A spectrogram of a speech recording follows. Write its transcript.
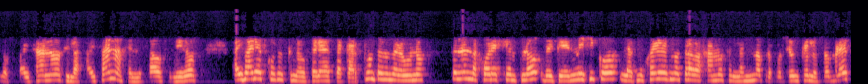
los paisanos y las paisanas en Estados Unidos. Hay varias cosas que me gustaría destacar. Punto número uno, son el mejor ejemplo de que en México las mujeres no trabajamos en la misma proporción que los hombres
